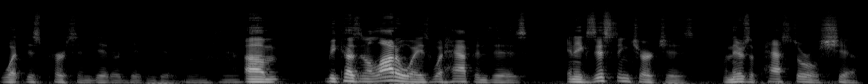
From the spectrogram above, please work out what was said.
what this person did or didn't do. Mm-hmm. Um, because in a lot of ways, what happens is in existing churches, when there's a pastoral shift,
